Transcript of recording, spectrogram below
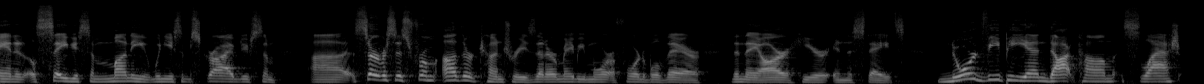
and it'll save you some money when you subscribe to some uh, services from other countries that are maybe more affordable there than they are here in the States. NordVPN.com slash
